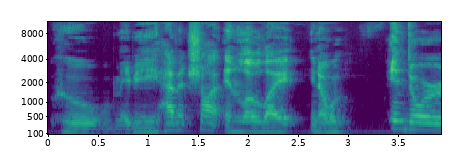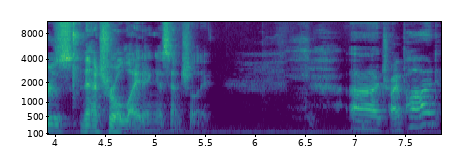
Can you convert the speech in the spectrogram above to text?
who maybe haven't shot in low light, you know, indoors, natural lighting, essentially? Uh, tripod.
